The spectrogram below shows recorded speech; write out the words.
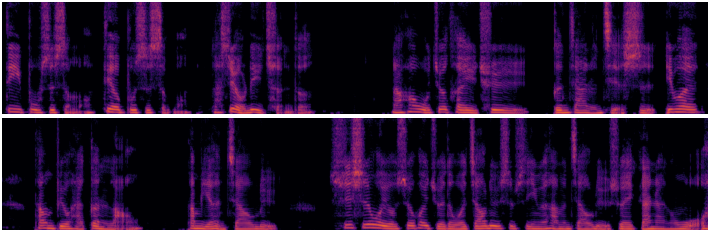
第一步是什么？第二步是什么？它是有历程的。然后我就可以去跟家人解释，因为他们比我还更老，他们也很焦虑。其实我有时候会觉得，我焦虑是不是因为他们焦虑，所以感染了我？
